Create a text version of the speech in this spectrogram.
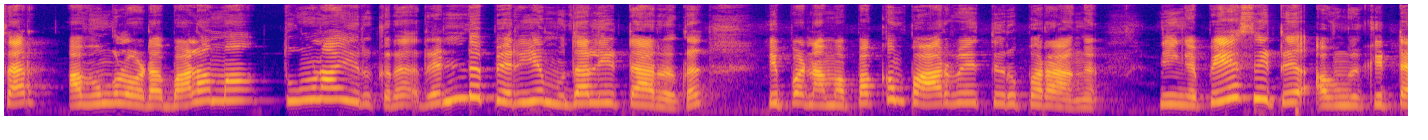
சார் அவங்களோட பலமாக தூணாக இருக்கிற ரெண்டு பெரிய முதலீட்டாளர்கள் இப்போ நம்ம பக்கம் பார்வையை திருப்புறாங்க. நீங்கள் பேசிட்டு அவங்க கிட்ட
